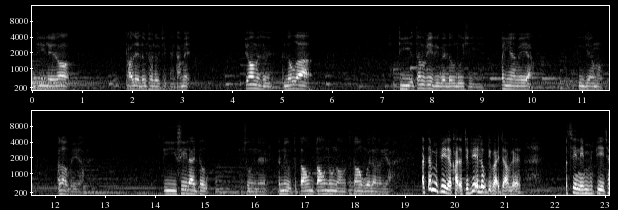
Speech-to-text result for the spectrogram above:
အပြေလေတော့ဒါလည်းလှုပ်ထွက်လှုပ်ချင်တယ်ဒါပေမဲ့ပြောရမယ်ဆိုရင်အလုံးကဒီအသက်မပြည့်သေးပဲလှုပ်လို့ရှိရင်ပယံပဲရမှာလူချမ်းမို့အဲ့လောက်ပဲရတယ်ဒီဆေးလိုက်တော့ ဆိုရင်လည်းတစ်နေ့ကို1000 1000 3000 1000ဝယ်လောက်တော့ရတယ်အသက်မပြည့်တဲ့ခါကျဒီပြည့်အလုပ်တွေပါအကြောင်းလဲအစင်းနေမပြေချ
